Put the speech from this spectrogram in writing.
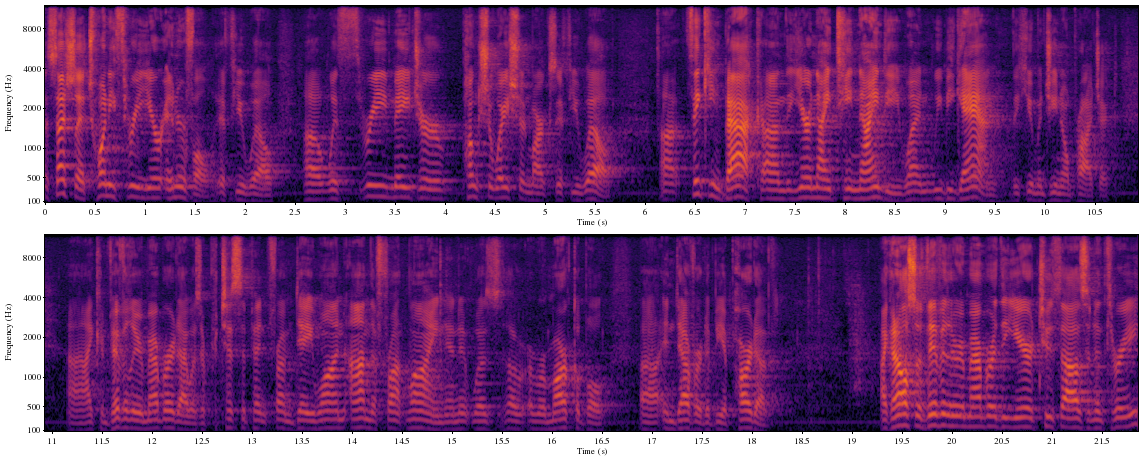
essentially a 23-year interval, if you will, uh, with three major punctuation marks, if you will. Uh, thinking back on the year 1990 when we began the Human Genome Project, uh, I can vividly remember it. I was a participant from day one on the front line, and it was a, a remarkable uh, endeavor to be a part of. I can also vividly remember the year 2003,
